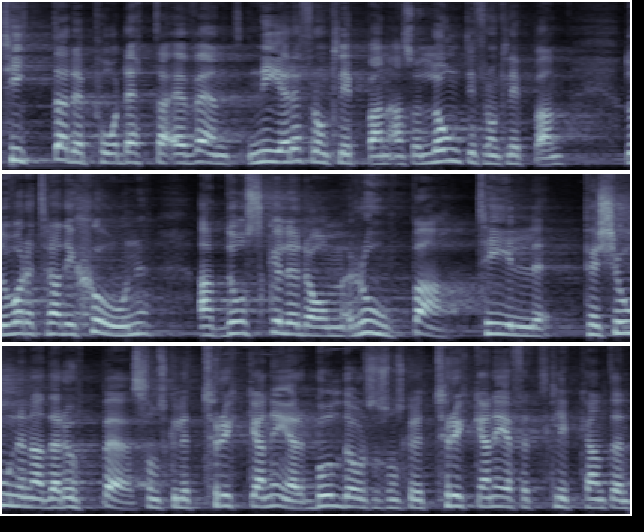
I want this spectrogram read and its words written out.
tittade på detta event nere från klippan, alltså långt ifrån klippan, då var det tradition att då skulle de ropa till personerna där uppe som skulle trycka ner, bulldozers som skulle trycka ner för klippkanten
